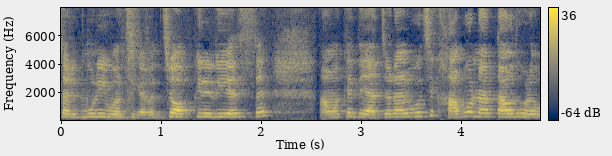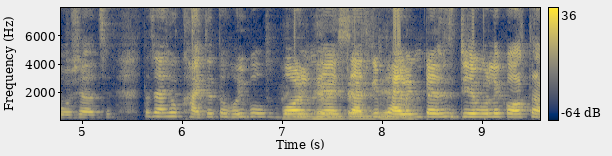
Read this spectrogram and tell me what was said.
সরি মুড়ি বলছি কেন? চপ কিনে নিয়ে এসছে। আমাকে দেওয়ার জন্য। আমি বলছি খাব না তাও ধরে বসে আছে। তো যাই হোক খাইতে তো হইব। বল নিয়ে এসছে আজকে ভ্যালেন্টাইন্স ডে বলে কথা।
